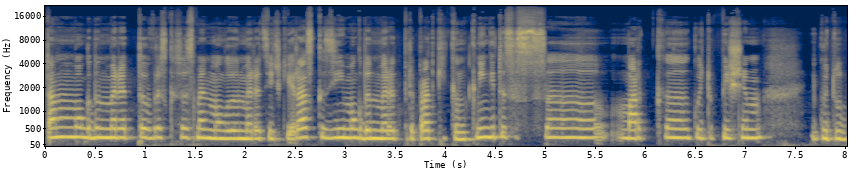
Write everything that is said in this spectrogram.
Там могат да намерят връзка с мен, могат да намерят всички разкази, могат да намерят препратки към книгите с а, Марк, а, които пишем и които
